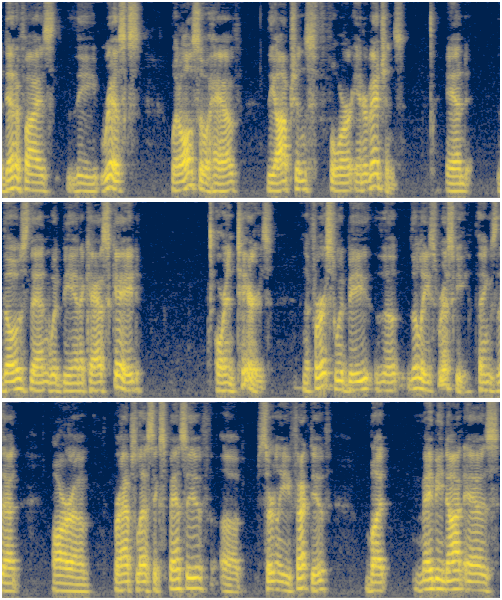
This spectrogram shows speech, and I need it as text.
identifies the risks would also have the options for interventions. And those then would be in a cascade or in tiers. The first would be the, the least risky, things that are uh, perhaps less expensive, uh, certainly effective, but maybe not as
